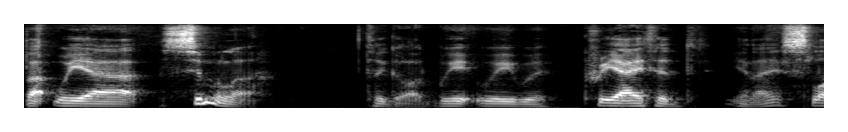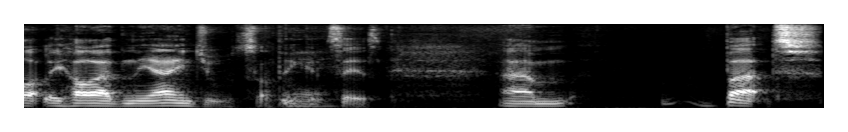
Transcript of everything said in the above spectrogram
but we are similar to God. We we were created, you know, slightly higher than the angels. I think Yeah. it says. Um, but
